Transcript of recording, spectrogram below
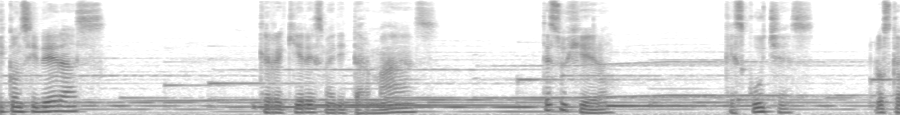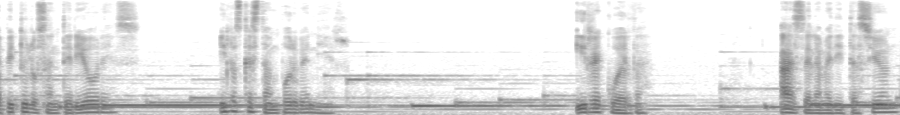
Si consideras que requieres meditar más, te sugiero que escuches los capítulos anteriores y los que están por venir. Y recuerda, haz de la meditación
